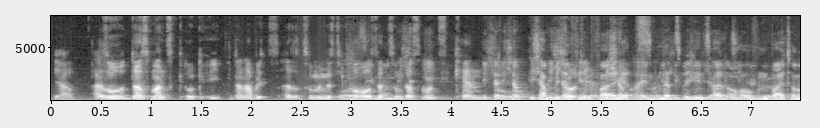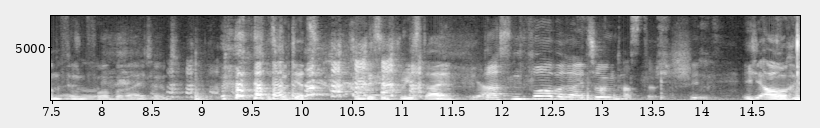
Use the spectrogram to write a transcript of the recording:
Ja, also dass man es, okay, dann habe ich also zumindest die Boah, Voraussetzung, Simon, ich- dass man es kennt. ich- ich hab- Ich habe mich auf jeden Fall jetzt in der Zwischenzeit auch auf einen weiteren Film also- vorbereitet. Das wird jetzt so ein bisschen Freestyle. ja, Das sind Vorbereitungen. fantastisch. Shit. Ich auch.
